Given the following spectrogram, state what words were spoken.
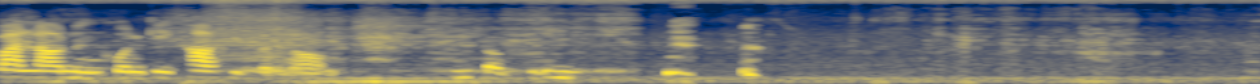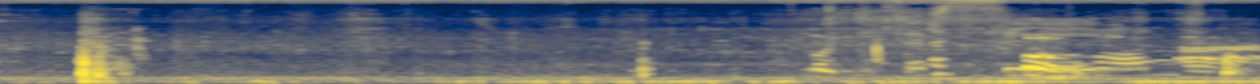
บ้านเราหนึ่งคนกินข้าวสิบกระสอบต่อปีโอ้ยได้ได้สิ อ่า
